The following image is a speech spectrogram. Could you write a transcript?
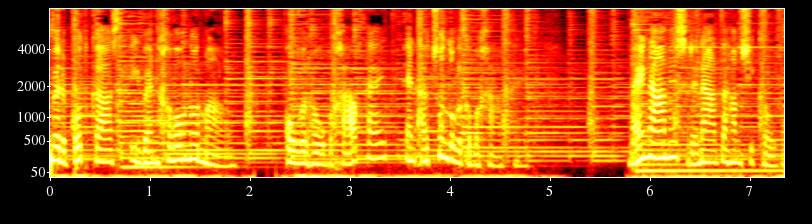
bij de podcast Ik ben gewoon normaal. Over hoogbegaafdheid en uitzonderlijke begaafdheid. Mijn naam is Renate Hamsikova.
